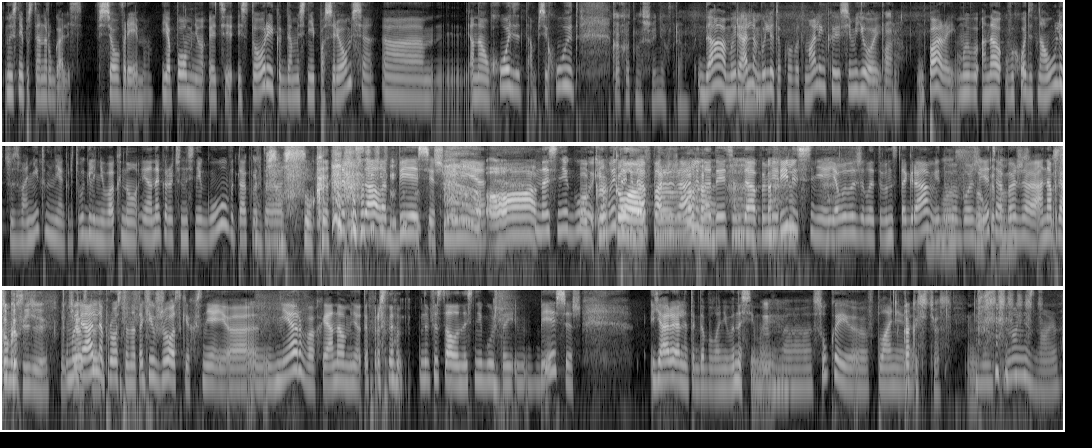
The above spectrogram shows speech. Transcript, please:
Мы с ней постоянно ругались все время. Я помню эти истории, когда мы с ней посремся, она уходит, там психует. Как в отношениях прям. Да, мы реально Мгм. были такой вот маленькой семьей, Пара. Парой. Мы, она выходит на улицу, звонит мне, говорит, выгляни в окно, и она, короче, на снегу вот так вот э, Написал, сука. написала, бесишь мне. А, На снегу, и мы тогда поржали над этим, да, помирились с ней. Я выложила это в Инстаграм и О, думаю, боже, я тебя обожаю. Она прям, Сука, ну, съезжай. мы реально просто на таких жестких с ней э, нервах, и она мне так просто написала на снегу, что бесишь. Я реально тогда была невыносимой Мгм. э, сукой в плане... Как и сейчас. Ну, не знаю.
